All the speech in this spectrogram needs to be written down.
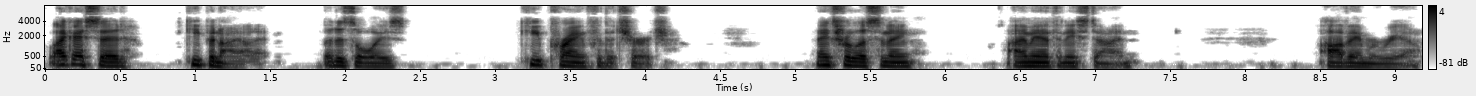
Like I said, keep an eye on it. But as always, keep praying for the church. Thanks for listening. I'm Anthony Stine. Ave Maria.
